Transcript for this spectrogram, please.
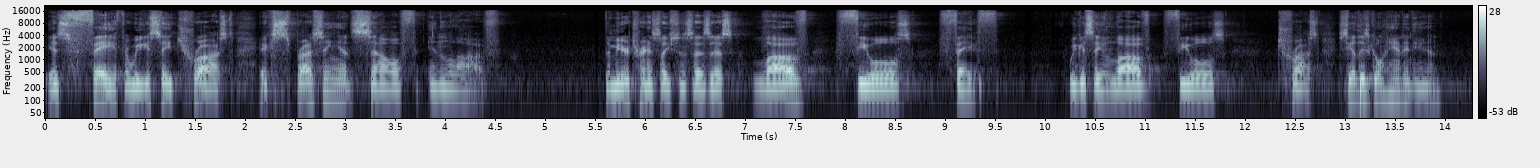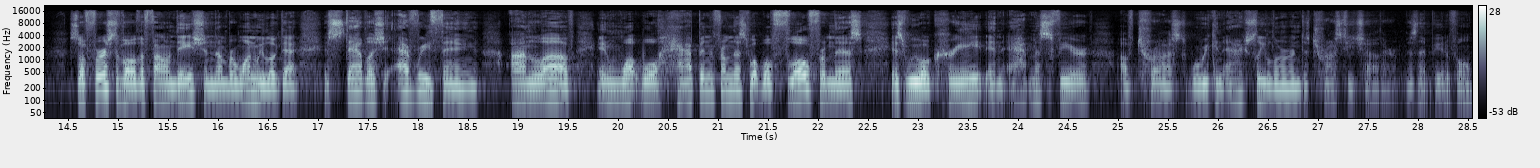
is faith, or we could say trust, expressing itself in love. The Mirror translation says this love fuels faith. We could say love fuels trust. See how these go hand in hand? So, first of all, the foundation, number one, we looked at, establish everything on love. And what will happen from this, what will flow from this, is we will create an atmosphere of trust where we can actually learn to trust each other. Isn't that beautiful?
